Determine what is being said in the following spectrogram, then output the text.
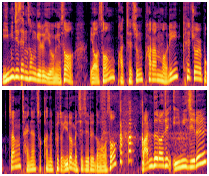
이미지 생성기를 이용해서 여성, 과체중, 파란 머리, 캐주얼 복장, 잘난 척하는 표정 이런 메시지를 넣어서 만들어진 이미지를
